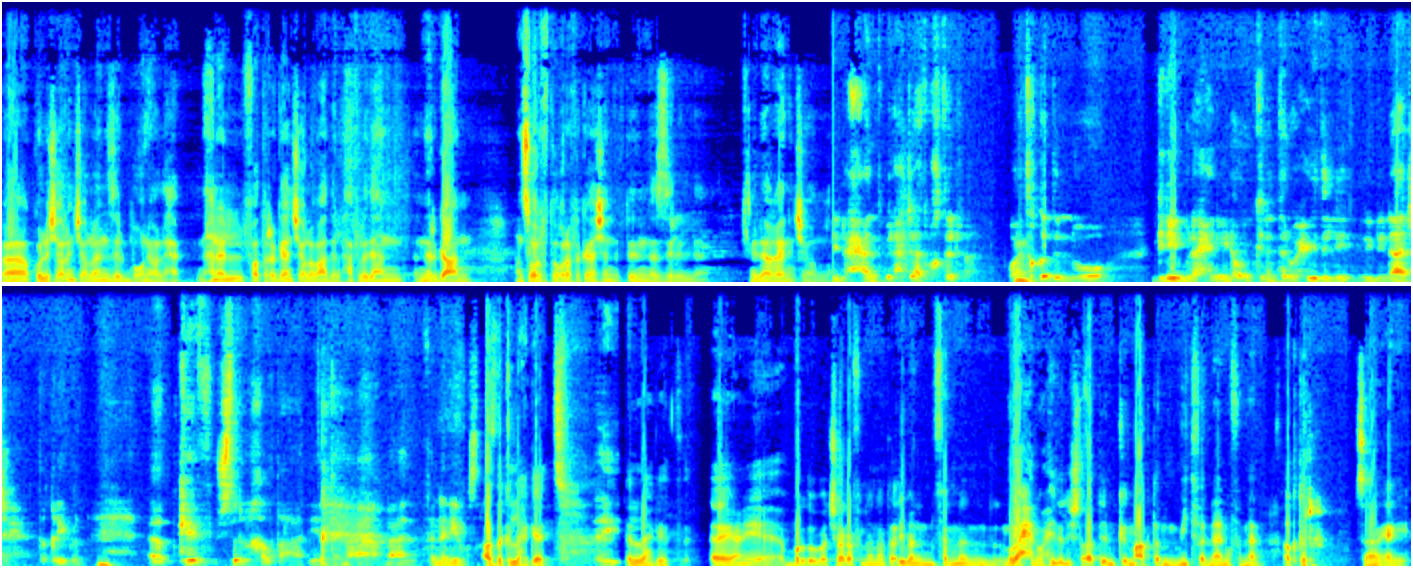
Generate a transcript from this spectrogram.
فكل شهر إن شاء الله ننزل بأغنية ولا حاجة. إحنا الفترة الجاية إن شاء الله بعد الحفلة دي هنرجع ن- هنصور فوتوغرافيا كده عشان نبتدي ننزل ال- الأغاني إن شاء الله. لحنت بلهجات مختلفة. وأعتقد إنه قليل ملحنين أو يمكن أنت الوحيد اللي اللي ناجح تقريبا. آه، كيف وش سر الخلطة هذه أنت مع مع الفنانين المصريين؟ قصدك اللهجات. أي. اللهجات. آه يعني برضو بتشرف إن أنا تقريبا فنان الملحن الوحيد اللي اشتغلت يمكن مع أكتر من 100 فنان وفنان أكتر. يعني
